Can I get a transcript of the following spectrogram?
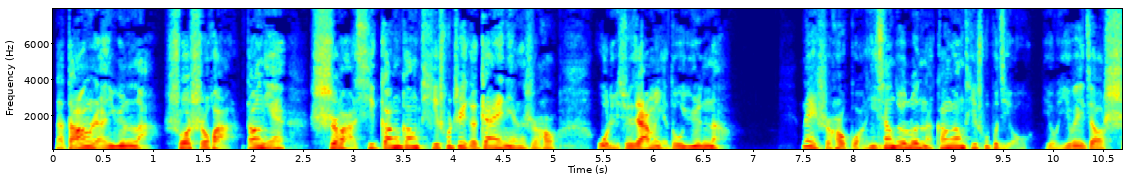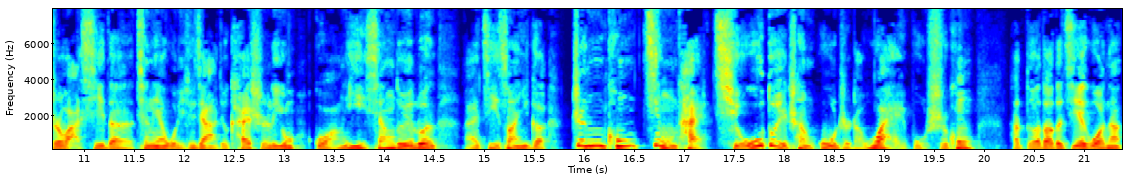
那当然晕了。说实话，当年史瓦西刚刚提出这个概念的时候，物理学家们也都晕呢。那时候，广义相对论呢刚刚提出不久，有一位叫史瓦西的青年物理学家就开始利用广义相对论来计算一个真空静态球对称物质的外部时空。他得到的结果呢，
